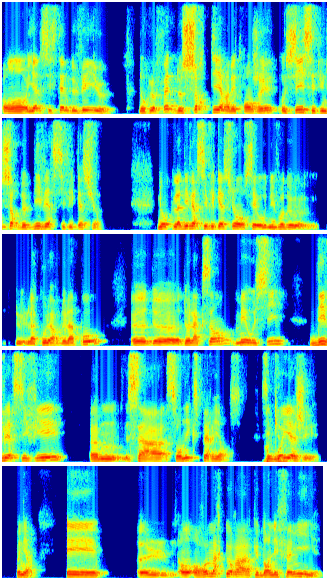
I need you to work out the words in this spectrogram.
Il y a le système de VIE. Donc le fait de sortir à l'étranger aussi, c'est une sorte de diversification. Donc la diversification, c'est au niveau de, la couleur de la peau, euh, de, de l'accent, mais aussi diversifier euh, sa, son expérience. C'est voyager, venir. Et euh, on, on, remarquera que dans les familles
